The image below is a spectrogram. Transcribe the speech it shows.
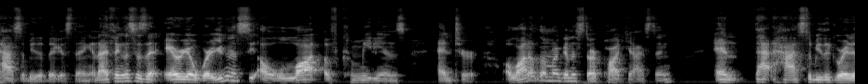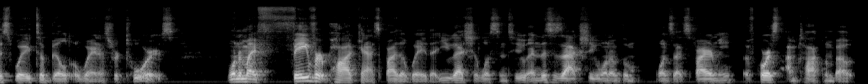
has to be the biggest thing. And I think this is an area where you're going to see a lot of comedians enter. A lot of them are going to start podcasting, and that has to be the greatest way to build awareness for tours. One of my favorite podcasts, by the way, that you guys should listen to, and this is actually one of the ones that inspired me. Of course, I'm talking about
